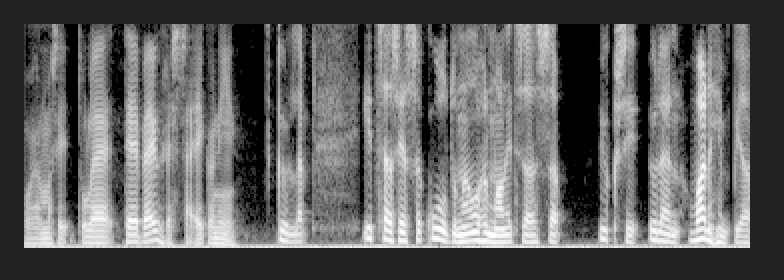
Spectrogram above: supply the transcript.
ohjelmasi tulee TV1, eikö niin? Kyllä. Itse asiassa kuultuna ohjelma on itse asiassa yksi Ylen vanhimpia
